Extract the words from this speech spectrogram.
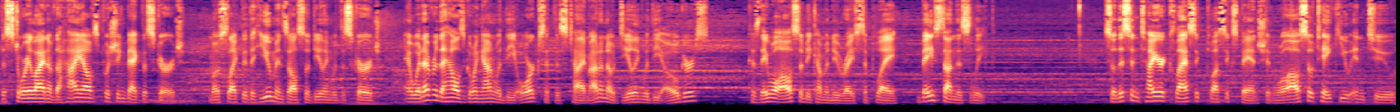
the storyline of the High Elves pushing back the Scourge, most likely the humans also dealing with the Scourge, and whatever the hell is going on with the orcs at this time, I don't know, dealing with the ogres? Because they will also become a new race to play based on this leak. So this entire Classic Plus expansion will also take you into,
